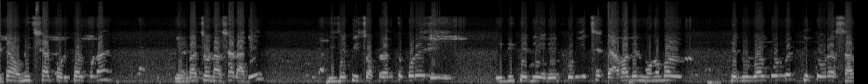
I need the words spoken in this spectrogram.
এটা অমিত শাহর পরিকল্পনায় নির্বাচন আসার আগে বিজেপি চক্রান্ত করে এই ইডিকে দিয়ে রেড করিয়েছে। আমাদের মনোবল কে দুর্বল করবেন, কিন্তু ওরা সার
